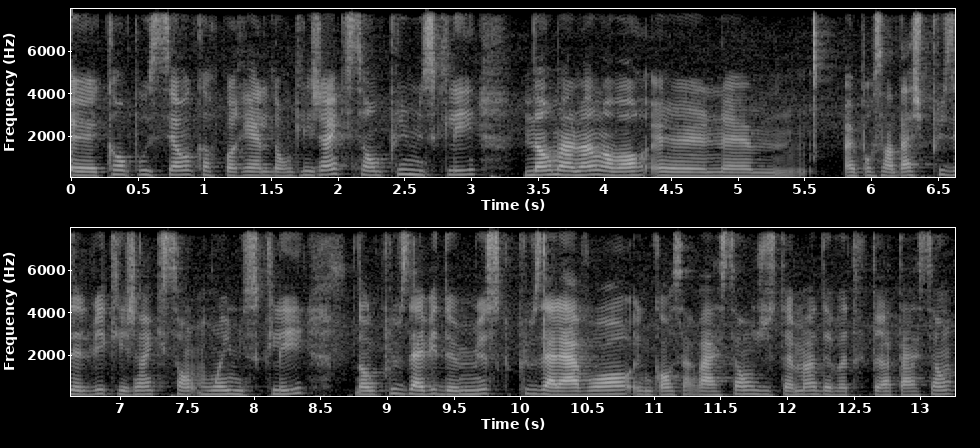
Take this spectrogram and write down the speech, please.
euh, composition corporelle. Donc, les gens qui sont plus musclés, normalement, vont avoir un, euh, un pourcentage plus élevé que les gens qui sont moins musclés. Donc, plus vous avez de muscles, plus vous allez avoir une conservation, justement, de votre hydratation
